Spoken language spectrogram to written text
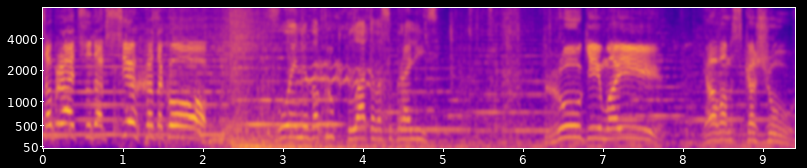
собрать сюда всех казаков Воины вокруг Платова собрались Други мои, я вам скажу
